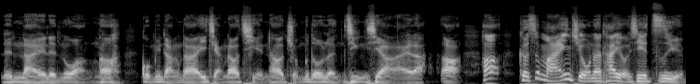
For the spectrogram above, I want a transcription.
人来人往哈，国民党大家一讲到钱哈，全部都冷静下来了啊。好，可是马英九呢，他有一些资源，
